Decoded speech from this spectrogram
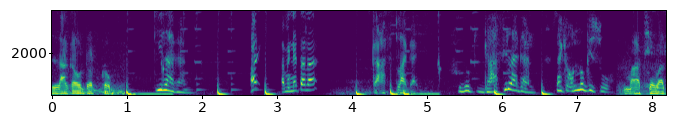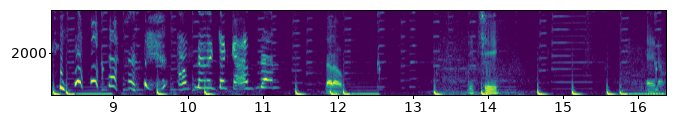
লাগাও ডট কম কি লাগান? আমি নেতা না গাছ লাগাই। শুধু কি গাছই লাগান নাকি অন্য কিছু? মাছে মাঝে আপনার একটা কার্ড দেন। দাঁড়াও। দিচ্ছি। এই নাও।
